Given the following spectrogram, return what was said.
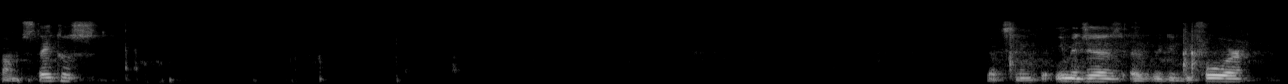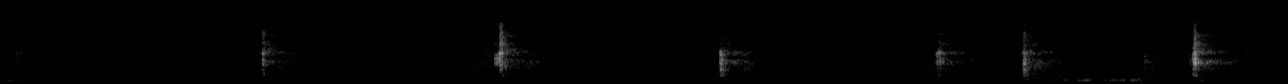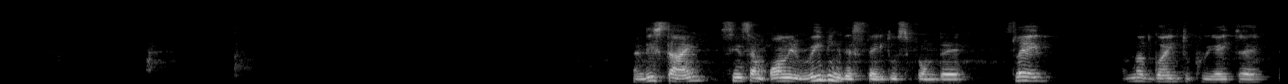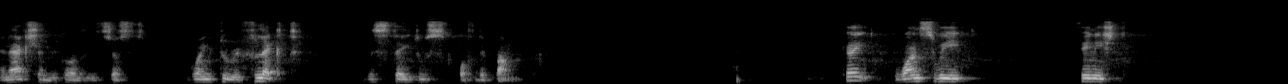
pump status. Let's link the images as we did before. And this time, since I'm only reading the status from the slave, I'm not going to create a, an action because it's just going to reflect the status of the pump. Okay, once we finished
